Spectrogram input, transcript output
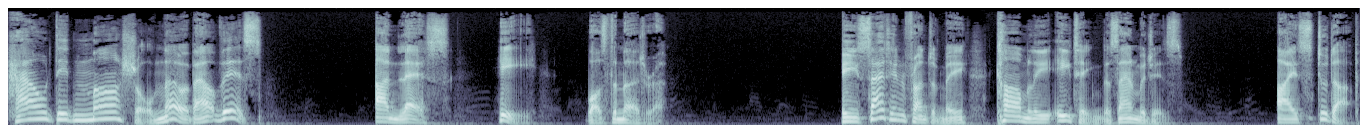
How did Marshall know about this? Unless he was the murderer. He sat in front of me, calmly eating the sandwiches. I stood up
